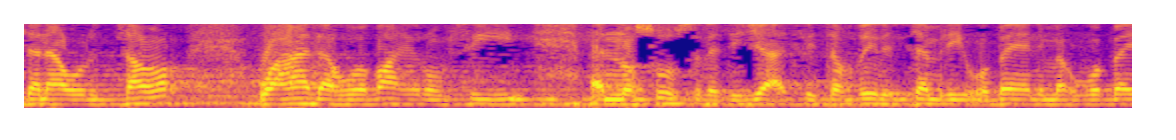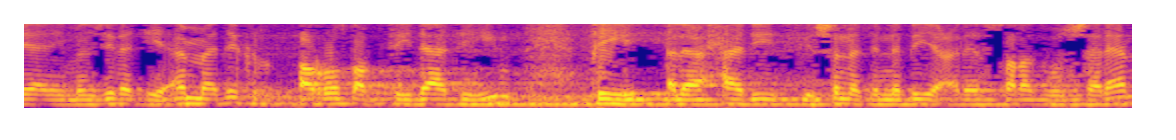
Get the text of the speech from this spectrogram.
تناول التمر وهذا هو ظاهر في النصوص التي جاءت في تفضيل التمر وبيان وبيان منزلته. أما ذكر الرطب في ذاته في الأحاديث في سنة النبي عليه الصلاة والسلام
